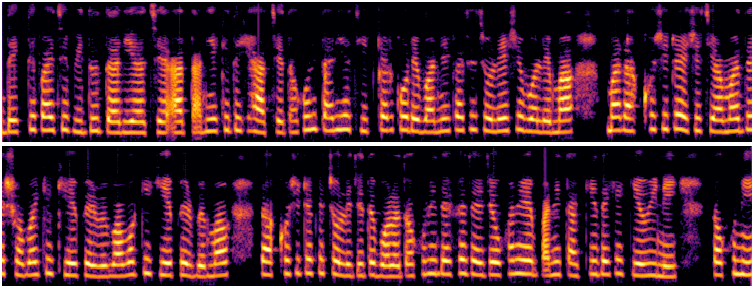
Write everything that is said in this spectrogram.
দেখতে পায় যে বিদ্যুৎ দাঁড়িয়ে আছে আর তানিয়াকে দেখে আছে তখনই তানিয়া চিৎকার করে বাণীর কাছে চলে এসে বলে, মা মা, রাক্ষসীটা এসেছে, আমাদের সবাইকে খেয়ে ফেলবে, বাবাকে খেয়ে ফেলবে, মা, রাক্ষসীটাকে চলে যেতে বলো। তখনই দেখা যায় যে ওখানে বাণী তাকিয়ে দেখে কেউই নেই। তখনই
